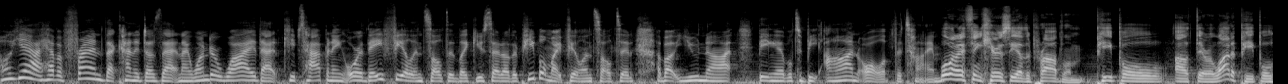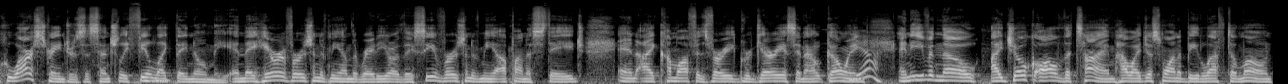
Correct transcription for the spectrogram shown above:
oh, yeah, I have a friend that kind of does that, and I wonder why that keeps happening, or they feel insulted, like you said, other people might feel insulted about you not being able to be on all of the time. Well, and I think here's the other problem. People out there, a lot of people who are strangers essentially Mm-hmm. feel like they know me and they hear a version of me on the radio or they see a version of me up on a stage and I come off as very gregarious and outgoing. Yeah. And even though I joke all the time how I just want to be left alone,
